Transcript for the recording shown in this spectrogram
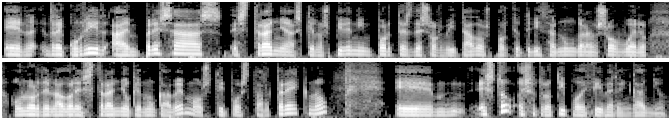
el recurrir a empresas extrañas que nos piden importes desorbitados porque utilizan un gran software o un ordenador extraño que nunca vemos, tipo Star Trek, ¿no? Eh, esto es otro tipo de ciberengaño.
